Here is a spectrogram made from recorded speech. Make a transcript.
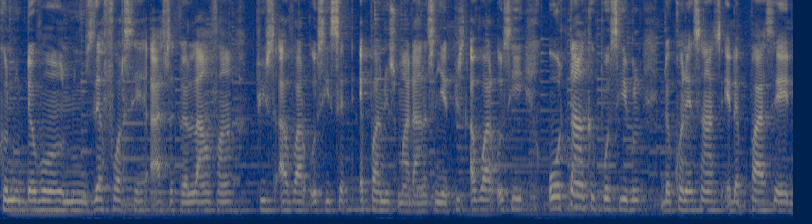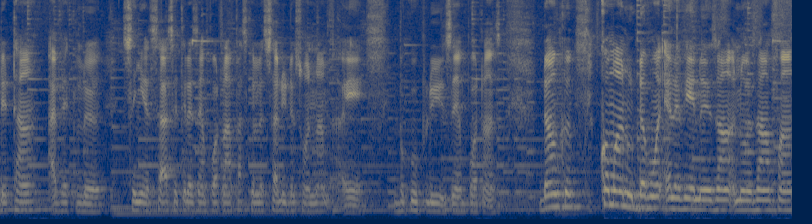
que nous devons nous efforcer à ce que l'enfant puisse avoir aussi cet épanouissement dans le Seigneur, puisse avoir aussi autant que possible de connaissances et de passer de temps avec le Seigneur. Ça, c'est très important parce que le salut de son âme est beaucoup plus important. Donc, comment nous devons élever nos, enfants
